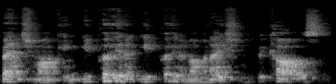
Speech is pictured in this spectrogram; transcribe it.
benchmarking, you put in a, you put in a nomination because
